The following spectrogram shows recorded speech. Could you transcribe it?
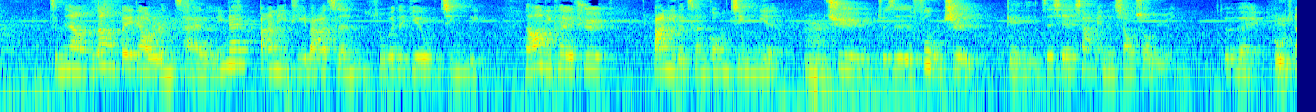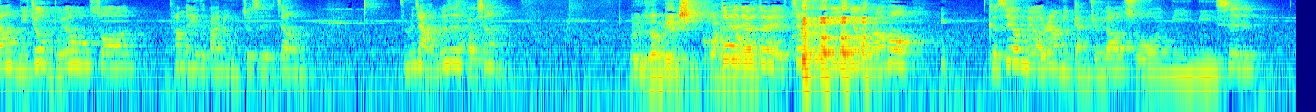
怎么讲，浪费掉人才了。应该把你提拔成所谓的业务经理，然后你可以去把你的成功经验嗯，去就是复制给这些下面的销售员，对不对？然后你就不用说他们一直把你就是这样，怎么讲，就是好像我觉得像免洗筷，你对对？对，这样子运用，然后可是又没有让你感觉到说你你是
